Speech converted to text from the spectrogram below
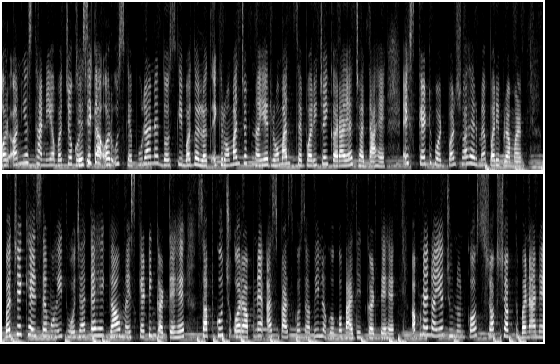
और अन्य स्थानीय बच्चों को जेसिका और उसके पुराने दोस्त की बदौलत एक रोमांचक नए रोमांच से परिचय कराया जाता है। एक स्केटबोर्ड पर शहर में परिभ्रमण। बच्चे खेल से मोहित हो जाते हैं, गाँव में स्केटिंग करते हैं, सब कुछ और अपने आसपास को सभी लोगों को बाधित करते हैं। अपने नए जुनून को सशक्त बनाने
